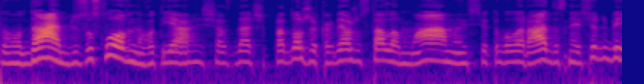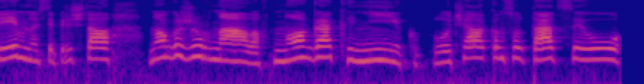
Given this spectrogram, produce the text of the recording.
Да, безусловно, вот я сейчас дальше продолжу, когда я уже стала мамой, все это было радостно, я всю эту беременность я перечитала много журналов, много книг, получала консультации у,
